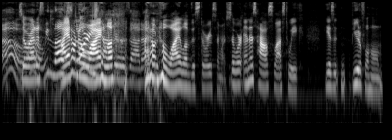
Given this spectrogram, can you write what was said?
Oh, So we're at oh, a. we love I don't know stories, why I love. Lozada. I don't know why I love this story so much. So we're in his house last week, He has a beautiful home,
